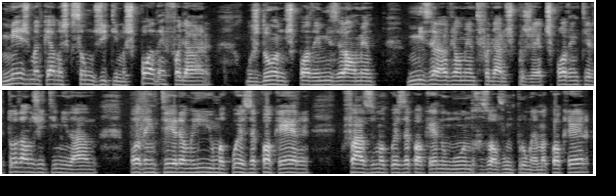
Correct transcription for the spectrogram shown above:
mesmo aquelas que são legítimas podem falhar, os donos podem miseravelmente, miseravelmente falhar os projetos, podem ter toda a legitimidade, podem ter ali uma coisa qualquer, que faz uma coisa qualquer no mundo, resolve um problema qualquer,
